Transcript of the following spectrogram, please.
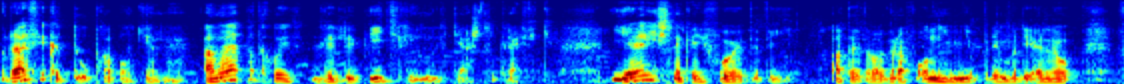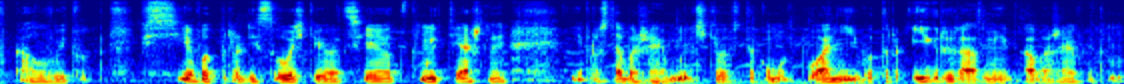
Графика тупо обалденная. Она подходит для любителей мультяшной графики. Я лично кайфую от, этой, от этого графона, и мне прям реально вкалывает вот все вот прорисовочки, вот все вот мультяшные. Я просто обожаю мультики вот в таком вот плане, и вот игры разные обожаю в этом.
